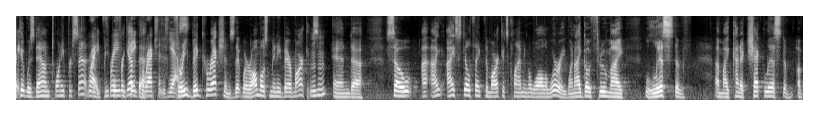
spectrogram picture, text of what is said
market was down 20 percent. Right, people three forget big that. corrections, yes. Three big corrections that were almost mini bear markets, Mm-hmm. and. Uh, so I, I still think the market's climbing a wall of worry. When I go through my list of uh, my kind of checklist of, of,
